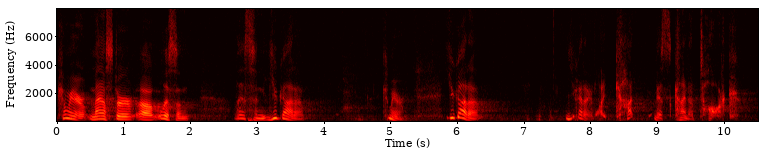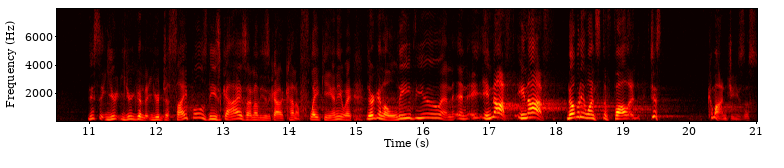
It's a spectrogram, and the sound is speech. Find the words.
come here, Master. Uh, listen, listen, you gotta, come here. You gotta, you gotta like cut this kind of talk. This, you're, you're gonna, your disciples, these guys, I know these guys are kind of flaky anyway, they're going to leave you and, and enough, enough. Nobody wants to follow. Just come on, Jesus.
